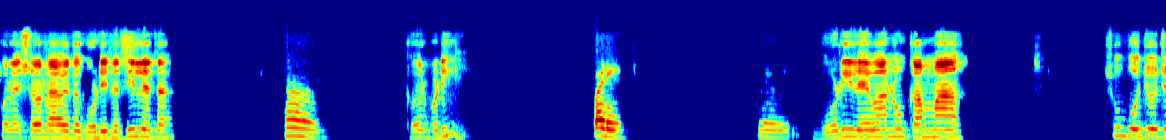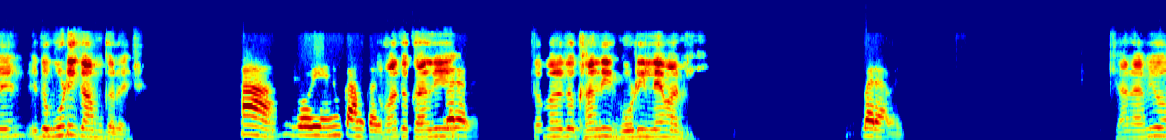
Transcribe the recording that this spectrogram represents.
કોલેસ્ટ્રોલ આવે તો ગોળી નથી લેતા. ખબર પડી? પડી. ગોળી લેવાનું કામમાં શું બોજો છે? એ તો ગોળી કામ કરે છે. હા ગોળી એનું કામ કરે તમારે તો ખાલી બરાબર. તમારે તો ખાલી ગોળી લેવાની. બરાબર. ખ્યાલ આવ્યો?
